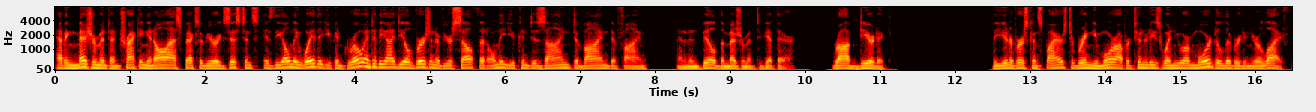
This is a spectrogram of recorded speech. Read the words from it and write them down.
Having measurement and tracking in all aspects of your existence is the only way that you can grow into the ideal version of yourself that only you can design, divine, define, and then build the measurement to get there. Rob Dyrdek the universe conspires to bring you more opportunities when you are more deliberate in your life.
